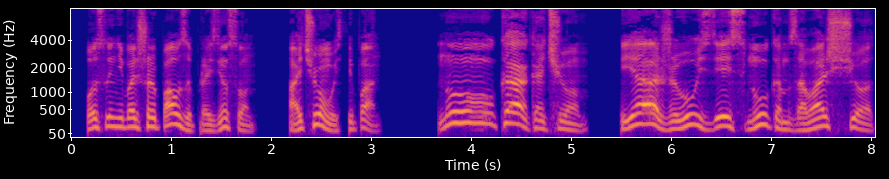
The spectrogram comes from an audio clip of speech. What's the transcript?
— после небольшой паузы произнес он. «О чем вы, Степан?» «Ну, как о чем? Я живу здесь с внуком за ваш счет.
